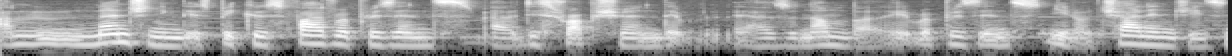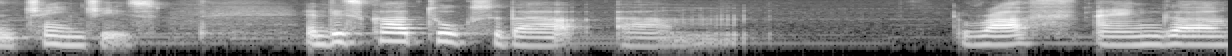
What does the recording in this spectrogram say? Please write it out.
I'm mentioning this because five represents uh, disruption. It has a number. It represents you know challenges and changes. And this card talks about um, wrath anger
